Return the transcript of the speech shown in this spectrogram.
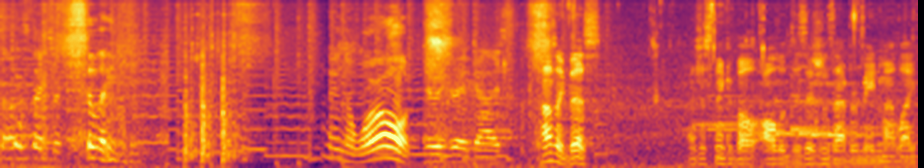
Sound effects are killing me. What in the world? Doing great, guys. Sounds like this. I just think about all the decisions I've ever made in my life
